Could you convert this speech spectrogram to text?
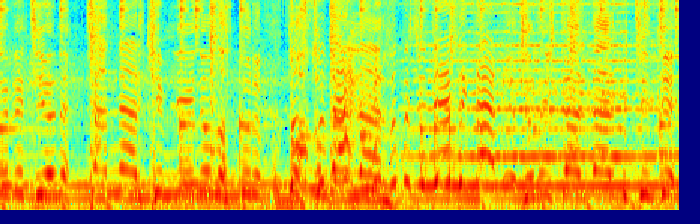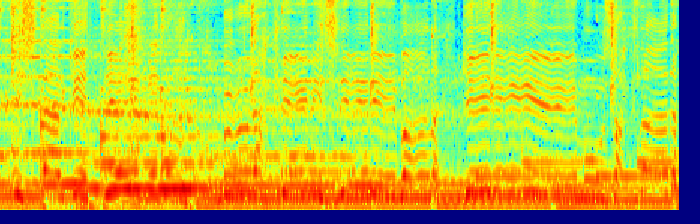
devleti yönetenler Kimliğini unutturup dostum derler. Tutuşunca erkekler Çalış derler bitince işler git diye emreder. Bırak denizleri bana gideyim uzaklara.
